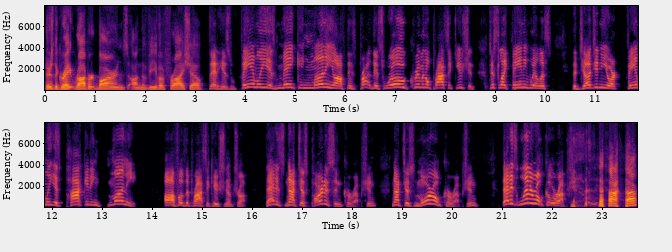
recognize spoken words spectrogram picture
Here's the great Robert Barnes on the Viva Frei show. That his family is making money off this pro- this rogue criminal prosecution, just like Fani Willis, the judge in New York. Family is pocketing money off of the prosecution of Trump. That is not just partisan corruption, not just moral corruption. That is literal corruption. I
